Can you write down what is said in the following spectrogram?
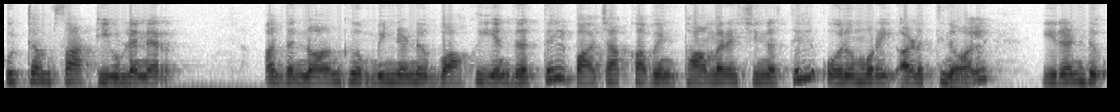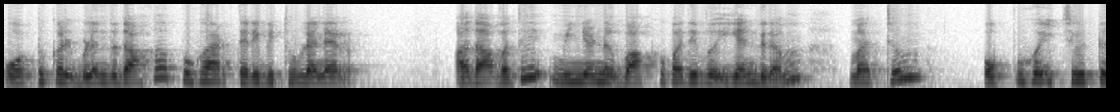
குற்றம் சாட்டியுள்ளனர். அந்த நான்கு மின்னணு வாக்கு இயந்திரத்தில் பாஜகவின் தாமரை சின்னத்தில் ஒருமுறை அழுத்தினால் இரண்டு ஓட்டுகள் விழுந்ததாக புகார் தெரிவித்துள்ளனர். அதாவது மின்னணு வாக்குப்பதிவு இயந்திரம் மற்றும் ஒப்புகை சீட்டு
